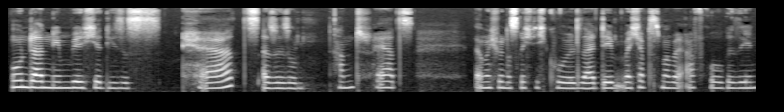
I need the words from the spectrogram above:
Und dann nehmen wir hier dieses Herz, also so ein Handherz. Ähm, ich finde das richtig cool. Seitdem, weil ich habe das mal bei Afro gesehen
